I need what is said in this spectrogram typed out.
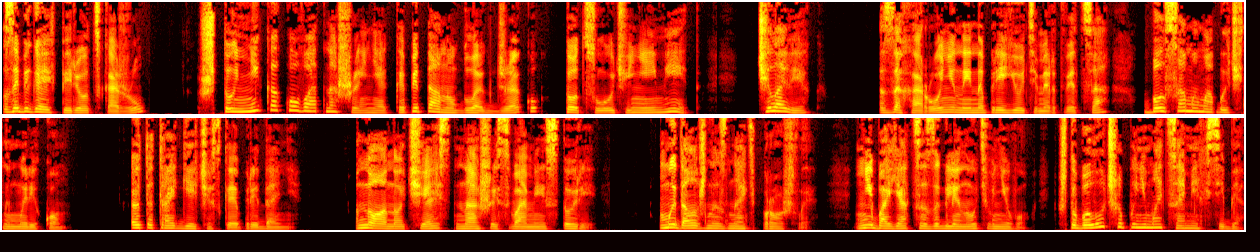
Забегая вперед, скажу, что никакого отношения к капитану Блэк Джеку тот случай не имеет. Человек, захороненный на приюте мертвеца, был самым обычным моряком. Это трагическое предание. Но оно часть нашей с вами истории. Мы должны знать прошлое, не бояться заглянуть в него, чтобы лучше понимать самих себя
